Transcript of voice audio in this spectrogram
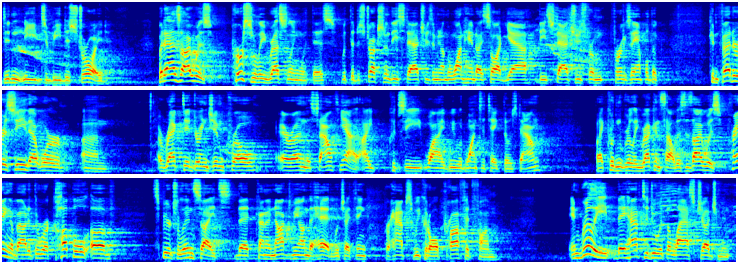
didn't need to be destroyed. But as I was personally wrestling with this, with the destruction of these statues, I mean, on the one hand, I saw it, yeah, these statues from, for example, the Confederacy that were um, erected during Jim Crow era in the South, yeah, I could see why we would want to take those down. But I couldn't really reconcile this. As I was praying about it, there were a couple of spiritual insights that kind of knocked me on the head, which I think perhaps we could all profit from. And really, they have to do with the last judgment.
